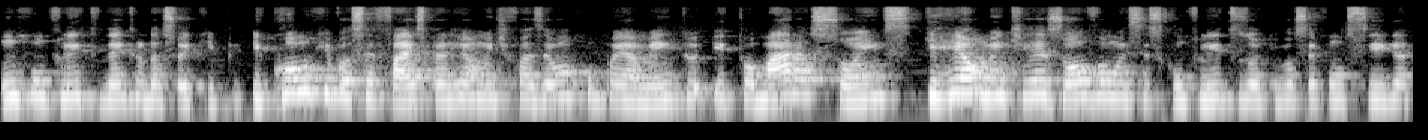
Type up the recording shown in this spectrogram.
um conflito dentro da sua equipe, e como que você faz para realmente fazer um acompanhamento e tomar ações que realmente resolvam esses conflitos ou que você consiga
